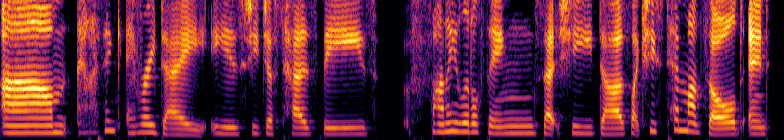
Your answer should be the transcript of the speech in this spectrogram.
Um, and I think every day is she just has these funny little things that she does. Like she's ten months old, and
